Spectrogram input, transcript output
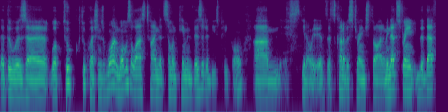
that there was, uh, well, two, two questions. One, when was the last time that someone came and visited these people? Um, you know, it, it's kind of a strange thought. I mean, that strange, that, that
